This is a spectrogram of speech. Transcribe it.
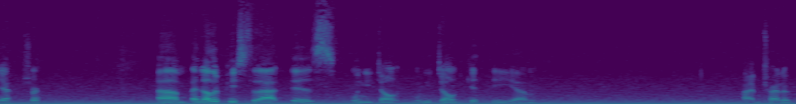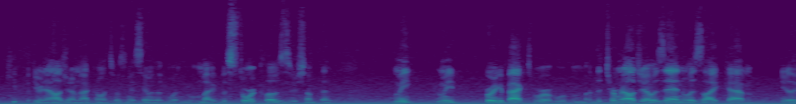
Yeah, sure. Um, another piece to that is when you don't when you don't get the. Um, I'm trying to keep with your analogy. I'm not going to. I was going to say when, the, when my, the store closes or something. Let me let me bring it back to where, the terminology I was in was like um, you know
